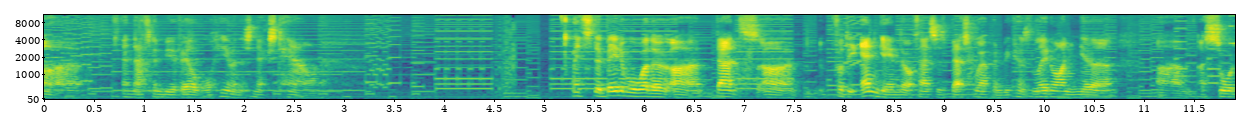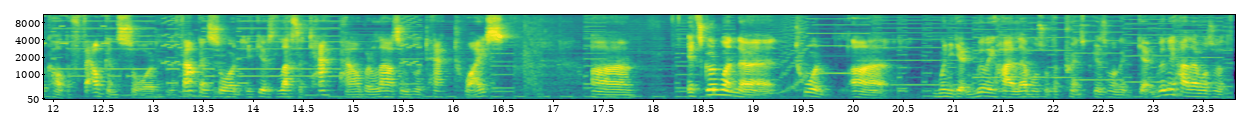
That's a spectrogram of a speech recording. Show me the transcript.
Uh, and that's going to be available here in this next town. It's debatable whether uh, that's, uh, for the end game though, if that's his best weapon, because later on you get a, um, a sword called the Falcon Sword. And the Falcon Sword, it gives less attack power, but allows him to attack twice. Uh, it's good when the, toward, uh, when you get really high levels with the Prince, because when you get really high levels with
